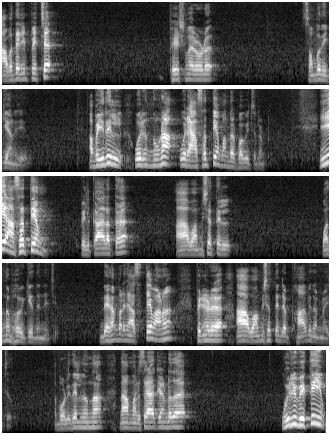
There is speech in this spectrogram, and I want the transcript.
അവതരിപ്പിച്ച് ഭീഷ്മരോട് സംവദിക്കുകയാണ് ചെയ്തത്. അപ്പോൾ ഇതിൽ ഒരു നുണ ഒരു അസത്യം അന്തർഭവിച്ചിട്ടുണ്ട് ഈ അസത്യം പിൽക്കാലത്ത് ആ വംശത്തിൽ വന്നു ഭവിക്കുക തന്നെ ചെയ്തു. അദ്ദേഹം പറഞ്ഞ അസത്യമാണ് പിന്നീട് ആ വംശത്തിന്റെ ഭാവി നിർണയിച്ചത് അപ്പോൾ ഇതിൽ നിന്ന് നാം മനസ്സിലാക്കേണ്ടത് ഒരു വ്യക്തിയും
